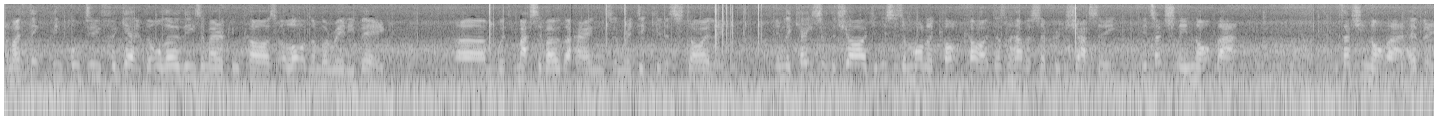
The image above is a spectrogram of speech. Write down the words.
And I think people do forget that although these American cars, a lot of them are really big, um, with massive overhangs and ridiculous styling, in the case of the Charger, this is a monocoque car. It doesn't have a separate chassis. It's actually not that. It's actually not that heavy.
